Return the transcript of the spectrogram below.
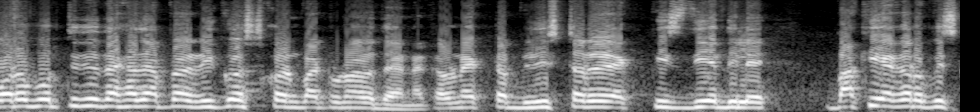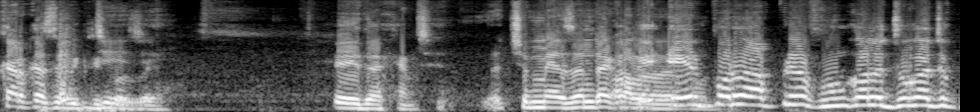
পরবর্তীতে দেখা যায় আপনারা রিকোয়েস্ট করেন বাট ওনারা দেয় না। কারণ একটা ব্লিস্টারের এক পিস দিয়ে দিলে বাকি এগারো পিস কার কাছে বিক্রি করবে? এই দেখেন। হচ্ছে ম্যাজেন্টা কালার এরপরে আপনারা ফোন কলে যোগাযোগ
